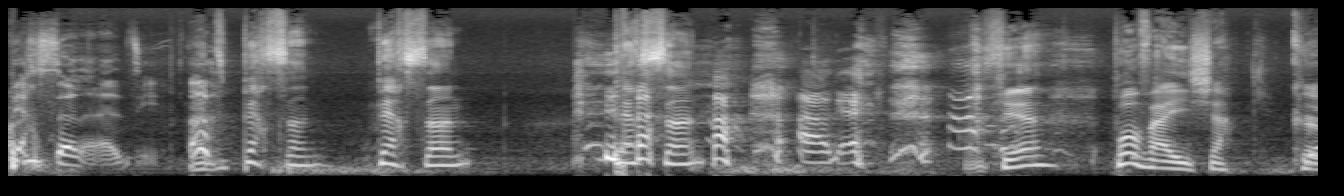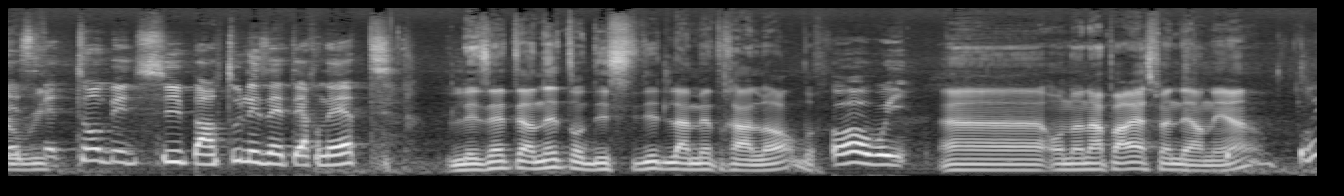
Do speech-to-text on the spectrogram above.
personne, elle a dit. Elle a dit personne, personne, personne. Arrête. OK? Pauvre Aisha Puis Elle se Curry. fait tomber dessus par tous les internets. Les internets ont décidé de la mettre à l'ordre. Oh oui. Euh, on en a parlé la semaine dernière. Oui.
